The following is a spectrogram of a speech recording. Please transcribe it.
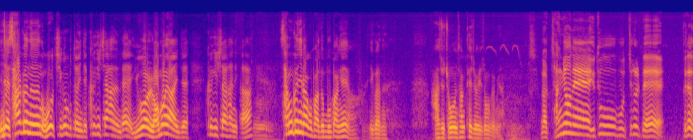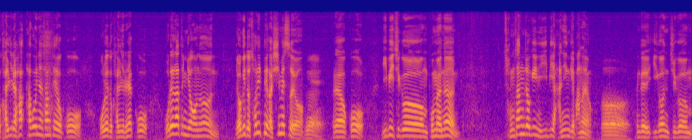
예. 이제 사근은 오, 지금부터 이제 크기 시작하는데 6월 넘어야 이제 크기 시작하니까 음. 3근이라고 봐도 무방해요. 이거는 아주 좋은 상태죠. 이 정도면. 그러니까 작년에 유튜브 찍을 때 그때도 관리를 하, 고 있는 상태였고 올해도 관리를 했고 올해 같은 경우는 여기도 서리패가 심했어요. 네. 그래갖고 입이 지금 보면은 정상적인 입이 아닌 게 많아요. 어. 근데 이건 지금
